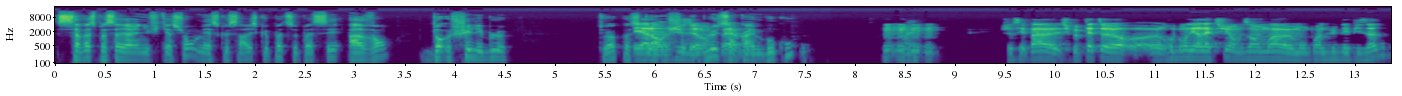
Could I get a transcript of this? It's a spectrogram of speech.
ça va se passer à la réunification, mais est-ce que ça risque pas de se passer avant, dans, chez les bleus? Tu vois, parce Et que alors, chez les bleus, ils bah, sont quand même beaucoup. Ouais. hum, hum. Je sais pas, euh, je peux peut-être euh, euh, rebondir là-dessus en faisant moi euh, mon point de vue de l'épisode.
